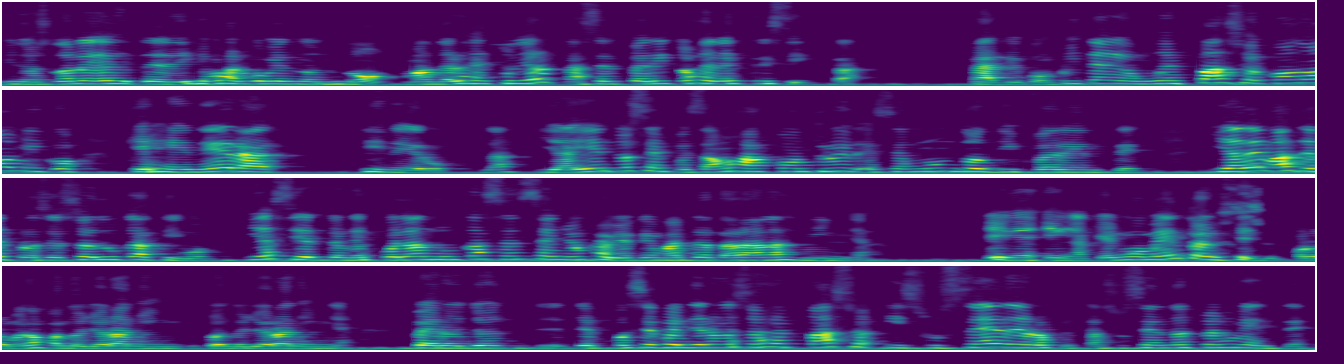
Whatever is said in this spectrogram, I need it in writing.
Y nosotros le, dijimos al gobierno, no, mándalos a estudiar para ser peritos electricistas, para que compitan en un espacio económico que genera dinero. Y ahí entonces empezamos a construir ese mundo diferente. Y además del proceso educativo. Y es cierto, en la escuela nunca se enseñó que había que maltratar a las niñas. En, en aquel momento, en que, por lo menos cuando yo era, ni, cuando yo era niña pero yo, después se perdieron esos espacios y sucede lo que está sucediendo actualmente,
